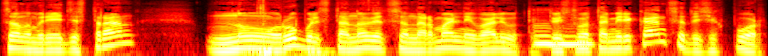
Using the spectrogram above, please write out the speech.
целом ряде стран, ну, рубль становится нормальной валютой. Mm-hmm. То есть вот американцы до сих пор,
